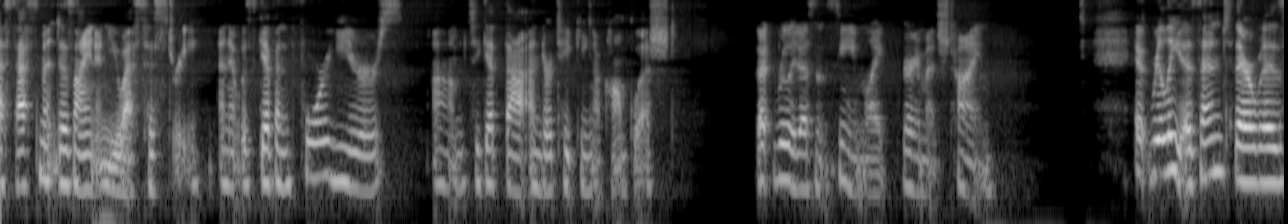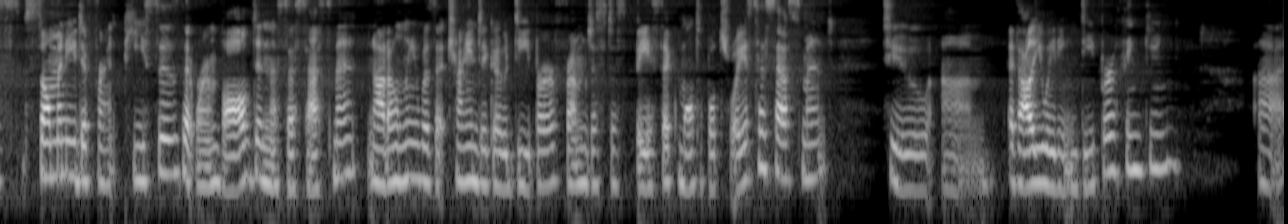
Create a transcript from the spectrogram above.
assessment design in U.S. history, and it was given four years um, to get that undertaking accomplished. That really doesn't seem like very much time. It really isn't. There was so many different pieces that were involved in this assessment. Not only was it trying to go deeper from just a basic multiple choice assessment to um, evaluating deeper thinking. Uh,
